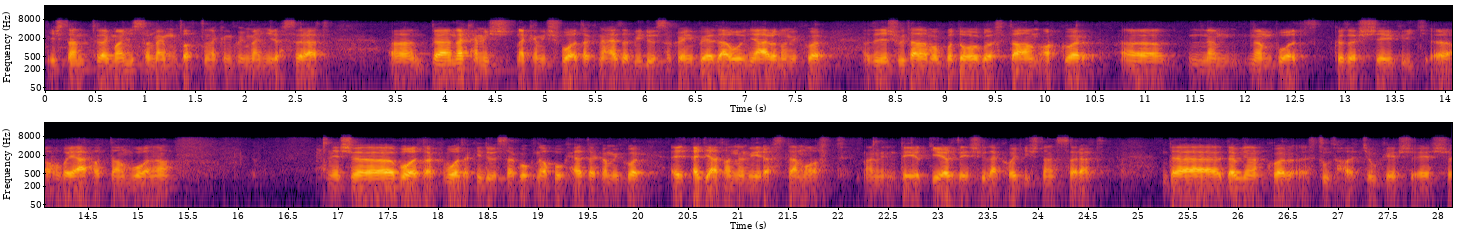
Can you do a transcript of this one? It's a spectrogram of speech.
Isten tényleg már annyiszor megmutatta nekünk, hogy mennyire szeret de nekem is, nekem is voltak nehezebb időszakaim, például nyáron, amikor az Egyesült Államokban dolgoztam, akkor nem, nem volt közösség így, ahova járhattam volna. És voltak, voltak időszakok, napok, hetek, amikor egyáltalán nem éreztem azt, mármint érzésileg, hogy Isten szeret. De, de ugyanakkor ezt tudhatjuk, és, és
